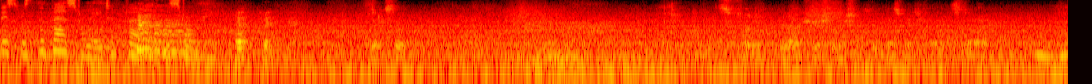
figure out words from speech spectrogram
this was the best way to further the story. Excellent. It's funny. Without traditional missions, this was for that story. Mm-hmm.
